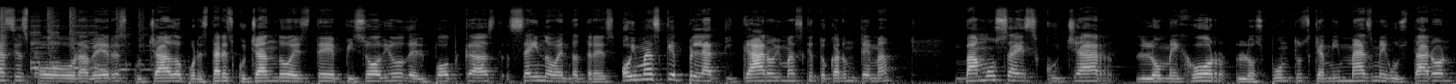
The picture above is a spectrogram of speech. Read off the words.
gracias por haber escuchado, por estar escuchando este episodio del podcast 693. Hoy más que platicar, hoy más que tocar un tema, vamos a escuchar lo mejor, los puntos que a mí más me gustaron,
